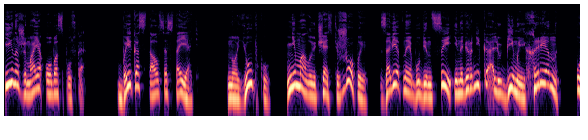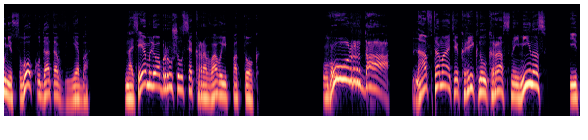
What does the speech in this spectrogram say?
и нажимая оба спуска. Бык остался стоять. Но юбку, немалую часть жопы, заветные бубенцы и наверняка любимый хрен унесло куда-то в небо. На землю обрушился кровавый поток. «Лурда!» На автомате крикнул красный Минос, и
